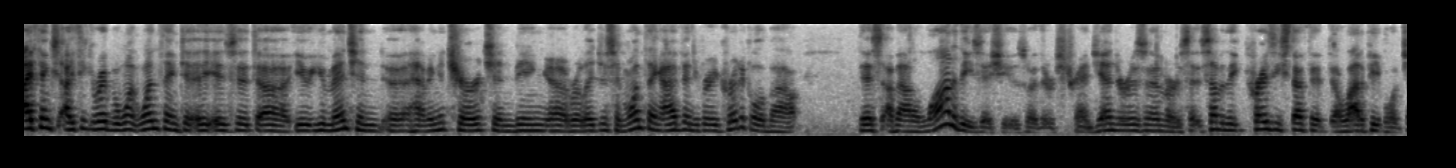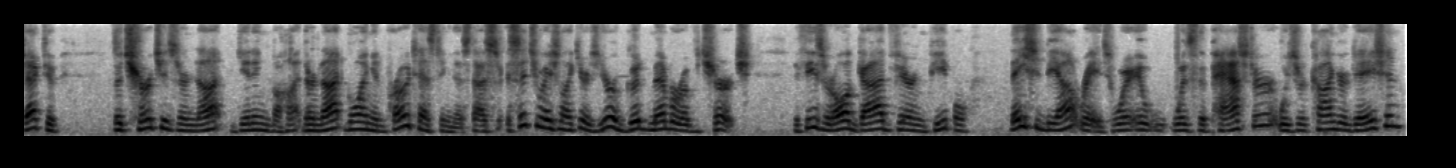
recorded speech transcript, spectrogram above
I think I think you're right. But one, one thing to, is that uh, you you mentioned uh, having a church and being uh, religious, and one thing I've been very critical about this about a lot of these issues, whether it's transgenderism or some of the crazy stuff that a lot of people object to. The churches are not getting behind; they're not going and protesting this. Now, a situation like yours, you're a good member of the church if these are all God fearing people, they should be outraged. Where it was the pastor, was your congregation?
